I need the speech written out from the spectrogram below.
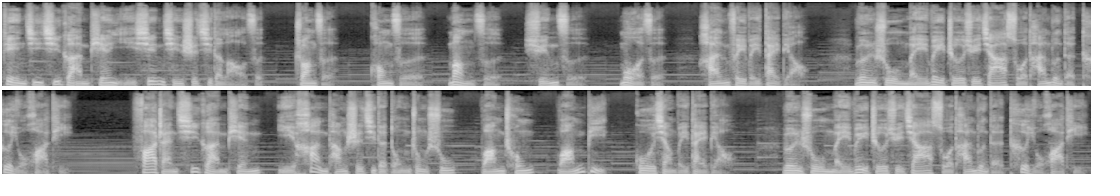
奠基七个案篇以先秦时期的老子、庄子、孔子、孟子、荀子、墨子、韩非为代表，论述每位哲学家所谈论的特有话题。发展七个案篇以汉唐时期的董仲舒。王充、王弼、郭象为代表，论述每位哲学家所谈论的特有话题。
